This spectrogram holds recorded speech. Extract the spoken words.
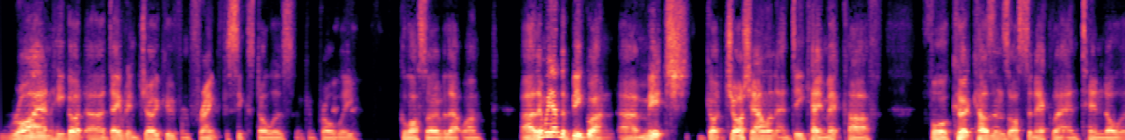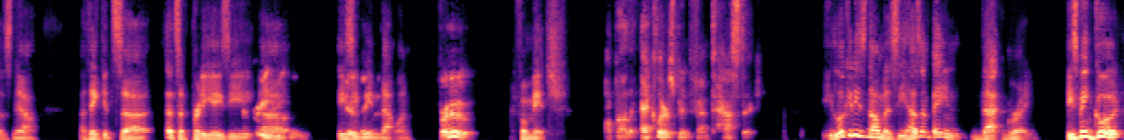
Ryan. He got uh, David Njoku from Frank for six dollars. We can probably gloss over that one. Uh, then we had the big one. Uh, Mitch got Josh Allen and DK Metcalf for Kirk Cousins, Austin Ekeler, and ten dollars. Now, I think it's uh that's a pretty easy Pretty uh, easy. Yeah, win that one For who? for Mitch. Oh, but Ekeler's been fantastic. you look at his numbers. He hasn't been that great. He's been good,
